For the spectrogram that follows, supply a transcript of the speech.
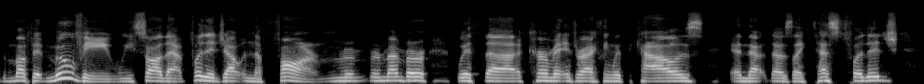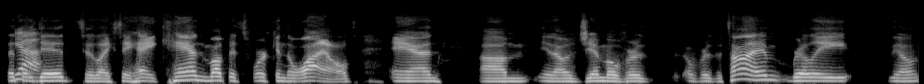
the Muppet movie, we saw that footage out in the farm. remember with uh, Kermit interacting with the cows, and that that was like test footage that yeah. they did to like say, hey, can Muppets work in the wild? And um, you know, Jim over over the time really, you know,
